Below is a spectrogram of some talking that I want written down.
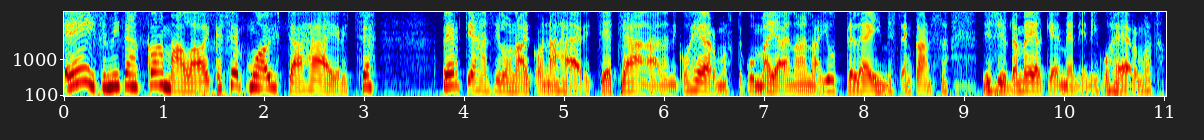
Ei se mitään kamalaa, eikä se mua yhtään häiritse. Perttiähän silloin aikoinaan häiritsi, että sehän aina niin kuin hermostui, kun mä jäin aina juttelemaan ihmisten kanssa, niin siltä melkein meni niin kuin hermot.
